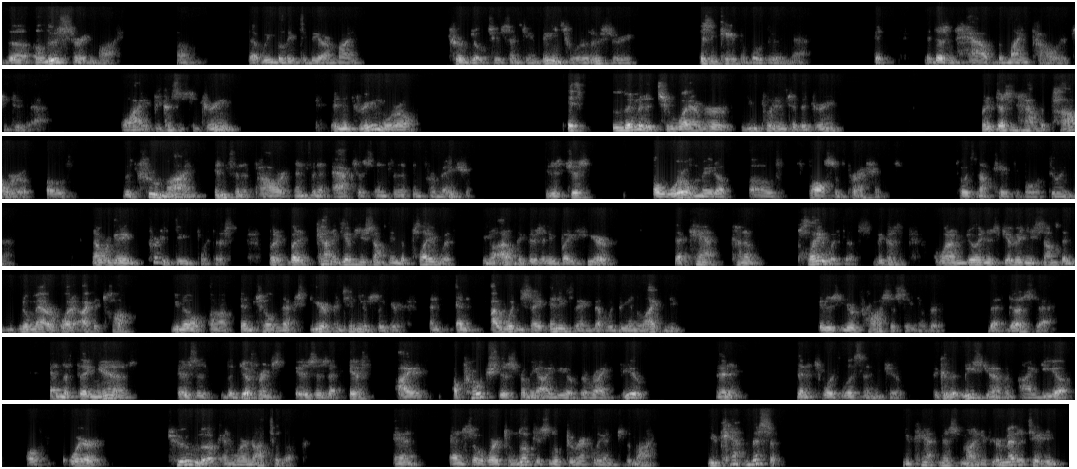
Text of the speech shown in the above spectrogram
the illusory mind um, that we believe to be our mind, trivial to sentient beings who are illusory, isn't capable of doing that. It, it doesn't have the mind power to do that. Why? Because it's a dream. In the dream world, it's limited to whatever you put into the dream. But it doesn't have the power of, of the true mind, infinite power, infinite access, infinite information. It is just a world made up of false impressions. So it's not capable of doing that. Now we're getting pretty deep with this, but it, but it kind of gives you something to play with. You know, I don't think there's anybody here that can't kind of play with this because what I'm doing is giving you something, no matter what, I could talk, you know, uh, until next year continuously here. And, and I wouldn't say anything that would be enlightening. It is your processing of it that does that. And the thing is, is that the difference is, is that if I approach this from the idea of the right view, then it, then it's worth listening to because at least you have an idea of where to look and where not to look. And and so where to look is look directly into the mind. You can't miss it. You can't miss mind. If you're meditating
